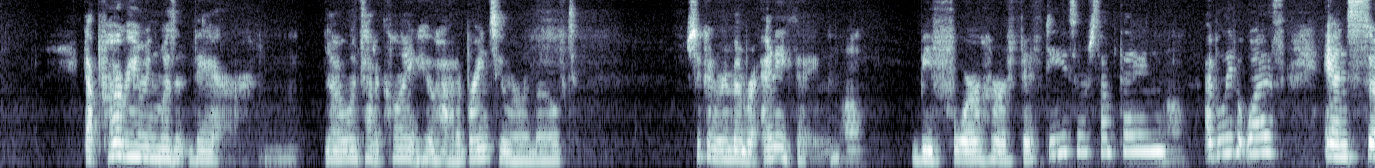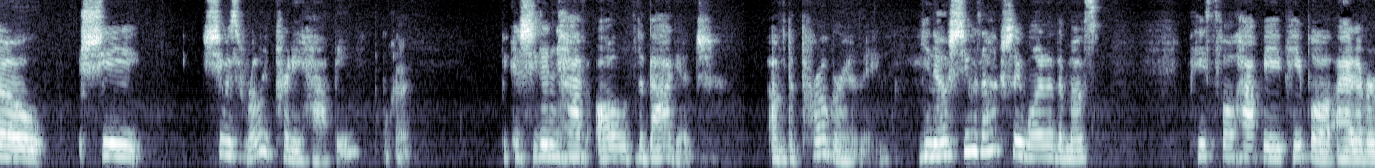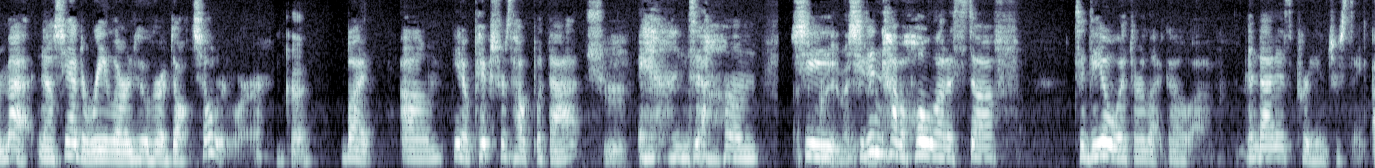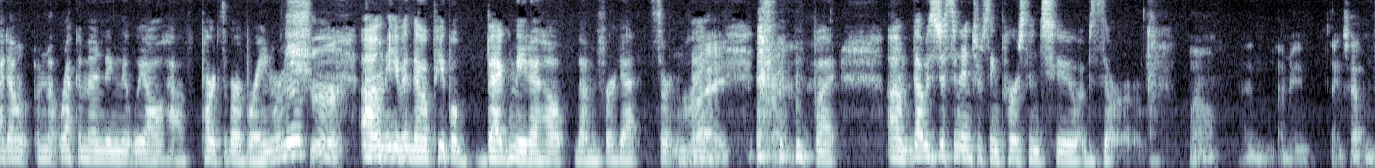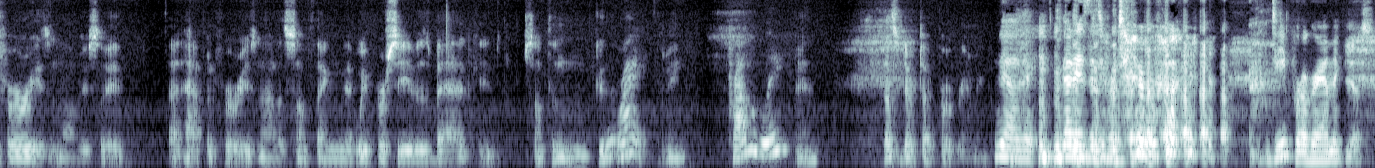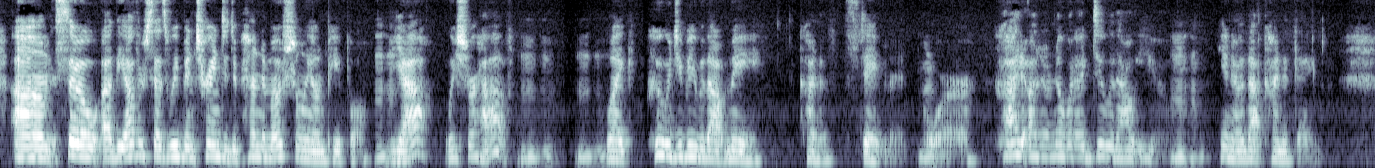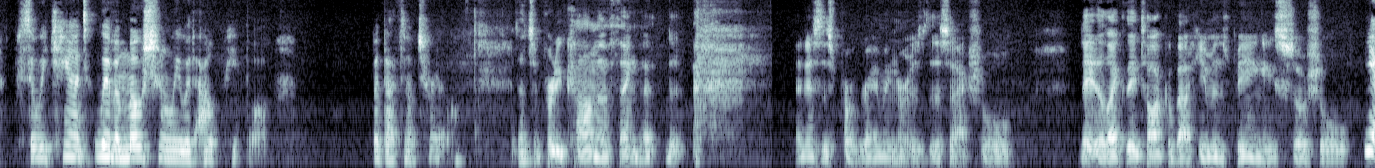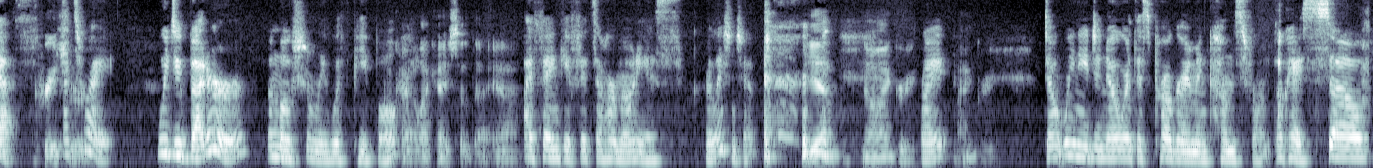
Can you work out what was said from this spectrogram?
that programming wasn't there. Mhm. Now, I once had a client who had a brain tumor removed. She couldn't remember anything Wow. before her 50s or something, Wow. I believe it was. And so she she was really pretty happy Okay. because she didn't have all of the baggage of the programming. You know, she was actually one of the most peaceful, happy people I had ever met. Now, she had to relearn who her adult children were, Okay. But um, you know, pictures help with that. Sure. And um, she she didn't have a whole lot of stuff to deal with or let go of. And that is pretty interesting. I don't. I'm not recommending that we all have parts of our brain removed, Sure. um, even though people beg me to help them forget certain things. Right. Right. but um, that was just an interesting person to observe. Well, and I mean, things happen for a reason. Obviously, that happened for a reason. Out of something that we perceive as bad, came something good. Right. I mean, Probably. that's a different type of programming. Yeah, that, that is a different type of deprogramming. Yes. Um, so uh, the author says we've been trained to depend emotionally on people. Mhm. Yeah, we sure have. Mm-hmm. Mm-hmm. Like, who would you be without me? Kind of statement, Yeah. or I, I don't know what I'd do without you. Mm-hmm. You know that kind of thing. So we can't live emotionally without people, but that's not true. That's a pretty common thing. That that. And is this programming or is this actual data? Like they talk about humans being a social Yes, creature. that's right. We do better emotionally with people. Okay, I like how you said that. Yeah. I think if it's a harmonious relationship, Yeah. No, I agree. right? I agree. Don't we need to know where this programming comes from? Okay, so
